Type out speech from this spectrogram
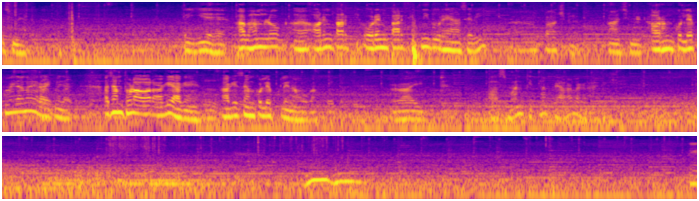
इसमें। तो ये है। अब हम लोग ऑरेंज पार्क ओरेंज पार्क कितनी दूर है यहाँ से भी पाँच मिनट। पाँच मिनट। और हमको लेफ़्ट में जाना है राइट में जाना अच्छा हम थोड़ा और आगे आ गए हैं। हम्म। आगे से हमको लेफ़्ट लेना होगा। राइट। आसमान कितना प्यारा लग रहा है देखिए। ये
